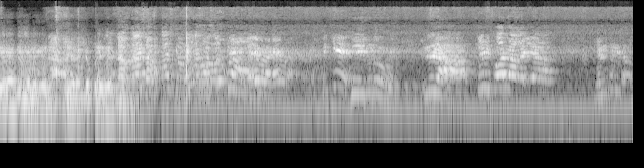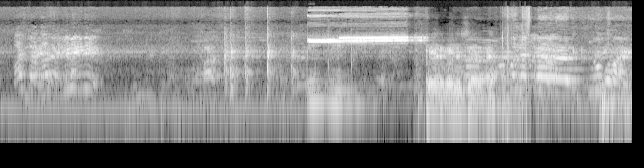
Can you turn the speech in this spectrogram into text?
இரண்டு புள்ளிகள் இரண்டு புள்ளிகள் பேர் கையில் சேருங்க Two point.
